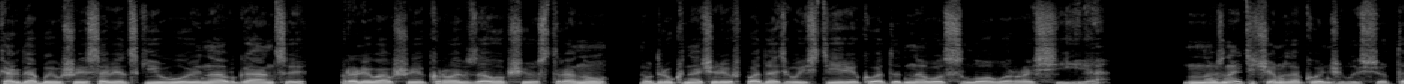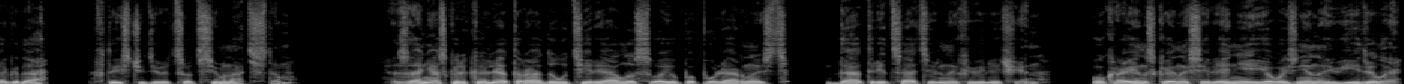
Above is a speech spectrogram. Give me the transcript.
когда бывшие советские воины-афганцы, проливавшие кровь за общую страну, вдруг начали впадать в истерику от одного слова «Россия». Но знаете, чем закончилось все тогда, в 1917-м? За несколько лет Рада утеряла свою популярность до отрицательных величин. Украинское население ее возненавидело,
